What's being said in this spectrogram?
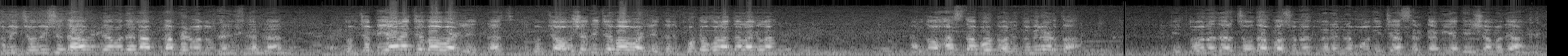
तुम्ही चोवीसशे दहा रुपयामध्ये नाफेडमधून खरेदी करणार तुमच्या बियाण्याचे भाव वाढलेत. तुमच्या औषधीचे भाव वाढलेत. आणि फोटो कोणाचा लागला? आणि तो हसता फोटो आणि तुम्ही रडता हे दोन हजार चौदा पासूनच नरेंद्र मोदीच्या सरकारने या देशामध्ये आणलं.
